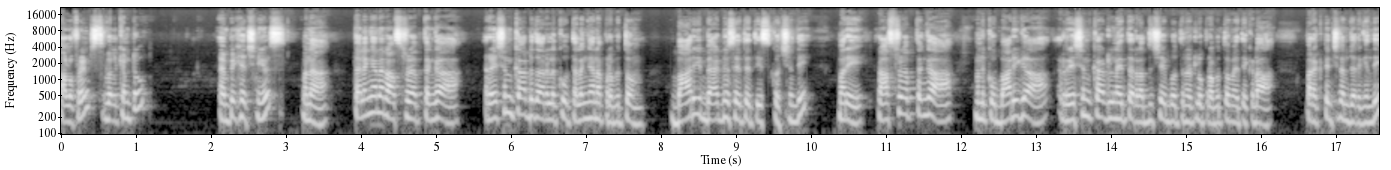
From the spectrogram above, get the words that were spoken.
Hello friends welcome to MPH news మన తెలంగాణ రాష్ట్ర వ్యాప్తంగా రేషన్ కార్డుదారులకు తెలంగాణ ప్రభుత్వం భారీ బ్యాడ్ న్యూస్ అయితే తీసుకొచ్చింది. మరి రాష్ట్ర వ్యాప్తంగా మనకు భారీగా రేషన్ కార్డులను అయితే రద్దు చేయబోతున్నట్లు ప్రభుత్వం అయితే ఇక్కడ ప్రకటించడం జరిగింది.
